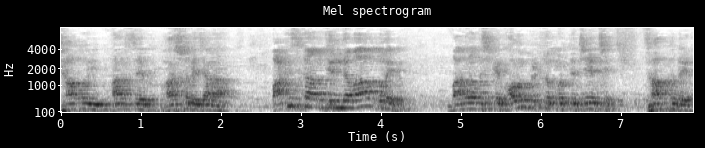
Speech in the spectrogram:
সাতই মার্চের ভাষণে যারা পাকিস্তান জিন্দাবাদ বলে বাংলাদেশকে কলঙ্কিত করতে চেয়েছে, ছাত্রদের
